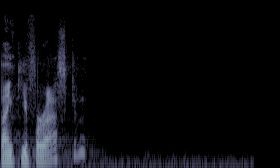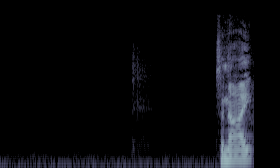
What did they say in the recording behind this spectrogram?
Thank you for asking. Tonight,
